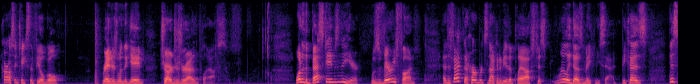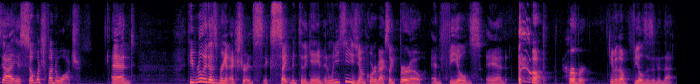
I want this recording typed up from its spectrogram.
Carlson kicks the field goal. Raiders win the game. Chargers are out of the playoffs. One of the best games of the year, was very fun. And the fact that Herbert's not going to be in the playoffs just really does make me sad because this guy is so much fun to watch. And he really does bring an extra excitement to the game. And when you see these young quarterbacks like Burrow and Fields and Herbert, even though Fields isn't in that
